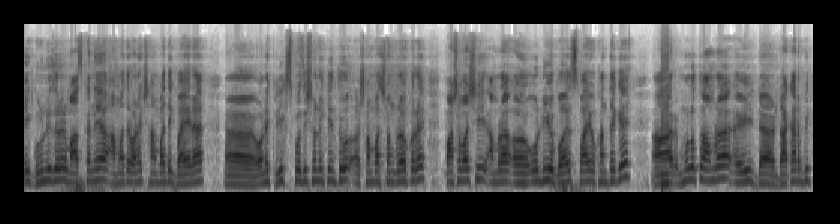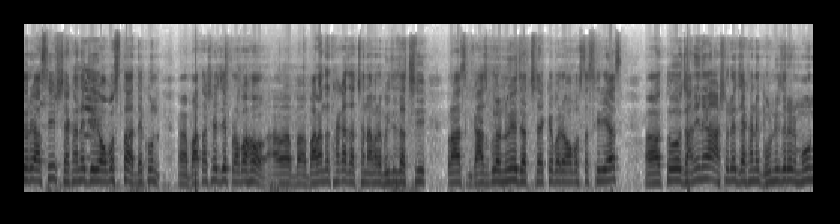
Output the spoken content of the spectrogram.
এই ঘূর্ণিঝড়ের মাঝখানে আমাদের অনেক সাংবাদিক ভাইয়েরা অনেক রিক্স পজিশনে কিন্তু সংবাদ সংগ্রহ করে। পাশাপাশি আমরা অডিও ভয়েস পাই ওখান থেকে। আর মূলত আমরা এই ঢাকার ভিতরে আছি। সেখানে যে অবস্থা, দেখুন বাতাসের যে প্রবাহ বারান্দা থাকা যাচ্ছে না, আমরা ভিজে যাচ্ছি প্লাস গাছগুলো নুয়ে যাচ্ছে, একেবারে অবস্থা সিরিয়াস তো জানি না আসলে যেখানে ঘূর্ণিঝড়ের মূল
